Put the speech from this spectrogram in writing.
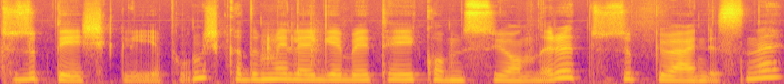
tüzük değişikliği yapılmış. Kadın ve LGBTİ komisyonları tüzük güvencesine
